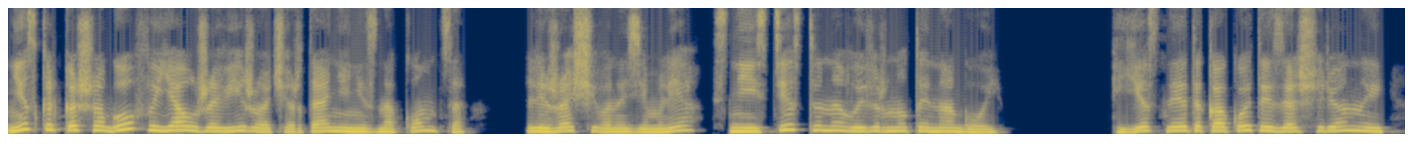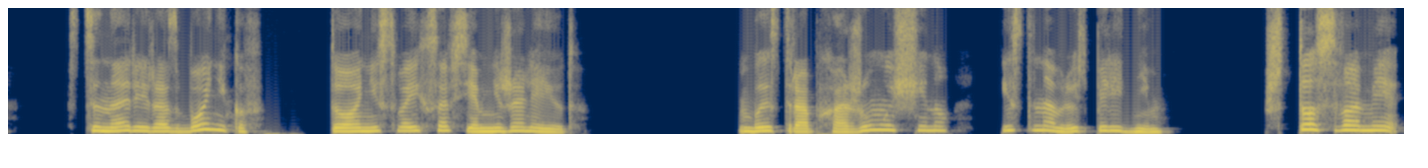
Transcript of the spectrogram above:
Несколько шагов, и я уже вижу очертания незнакомца, лежащего на земле с неестественно вывернутой ногой. Если это какой-то изощренный сценарий разбойников, то они своих совсем не жалеют. Быстро обхожу мужчину и становлюсь перед ним. «Что с вами...»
